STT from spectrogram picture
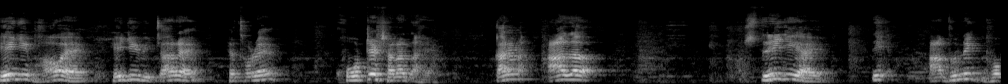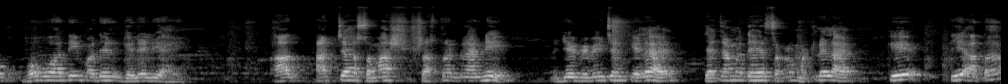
हे जी भाव आहे हे जे विचार आहे हे थोडे खोटे ठरत आहे. कारण आज स्त्री जी आहे ती आधुनिक भोग भोगवादीमध्ये गेलेली आहे. आज आजच्या समाजशास्त्रज्ञांनी जे विवेचन केलं आहे त्याच्यामध्ये हे सगळं म्हटलेलं आहे की ती आता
